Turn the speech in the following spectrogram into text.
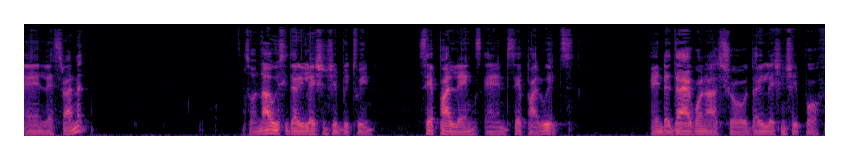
and let's run it. So now we see the relationship between sepal length and sepal width and the diagonal show the relationship of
